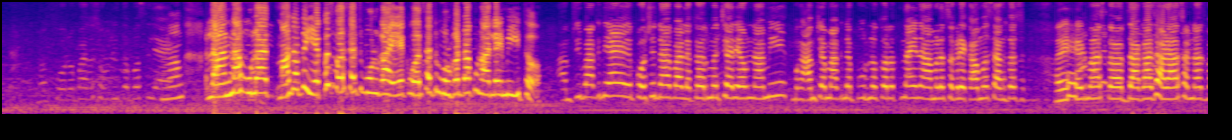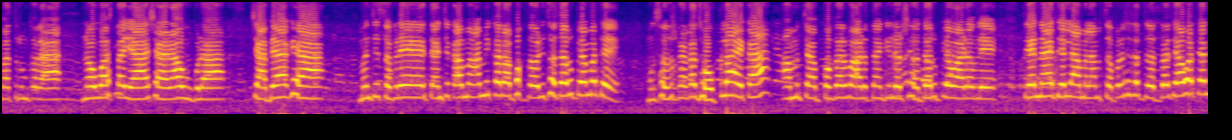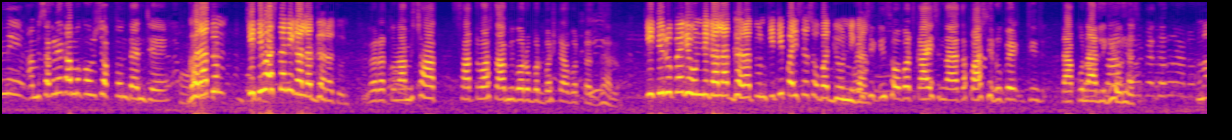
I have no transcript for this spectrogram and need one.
मग लहान लहान मुलं आहेत. माझा तर एकच वर्षाचा मुलगा आहे. एक वर्षाचा मुलगा टाकून आलाय मी इथं. आमची मागणी आहे पोषणावाला कर्मचारी येऊन आम्ही. मग आमच्या मागण्या पूर्ण करत नाही ना. आम्हाला सगळे कामं सांगतात. हेडमास्तर जागा झाडा संडास बाथरूम करा. नऊ वाजता या शाळा उघडा. चाब्या घ्या. म्हणजे सगळे त्यांचे काम आम्ही करा फक्त. अडीच हजार रुपयामध्ये. मग सरकार का झोपला आहे का? आमच्या पगार वाढत नाही गेल्या वर्षी हजार रुपये वाढवले. ते नाही दिलं आम्हाला आमचा प्रशाचा दर्जा द्यावा त्यांनी. आम्ही सगळे कामं करू शकतो ना त्यांचे. घरातून किती वाजता निघालात घरातून? घरातून आम्ही सात सात वाजता आम्ही बरोबर बस स्टॉपवर टच झालो. किती रुपये घेऊन निघालात घरातून? किती पैसे सोबत घेऊन निघाल? पैसे की सोबत काहीच नाही. आता पाचशे रुपये ती टाकून आली घेऊनच.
